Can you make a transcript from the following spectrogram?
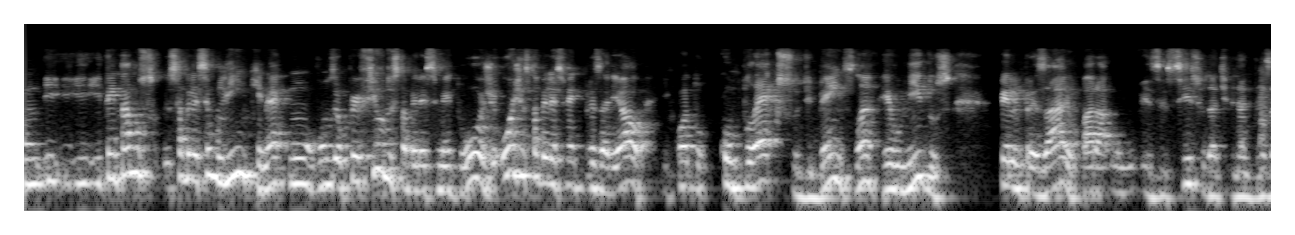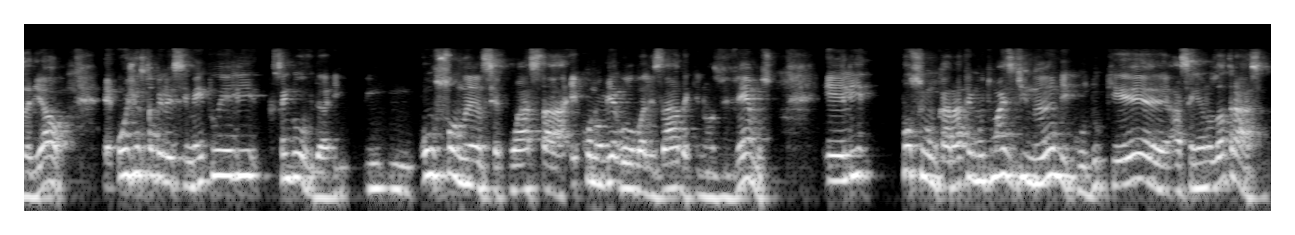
um, e, e, tentamos estabelecer um link, né, com vamos dizer o perfil do estabelecimento hoje. Hoje o estabelecimento empresarial, enquanto complexo de bens, né, reunidos pelo empresário para o exercício da atividade empresarial, é, hoje o estabelecimento, ele, sem dúvida, em, em, consonância com essa economia globalizada que nós vivemos, ele possui um caráter muito mais dinâmico do que há 100 anos atrás.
